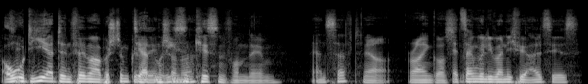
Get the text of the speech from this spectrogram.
Oh, die hat den Film aber bestimmt gesehen. Die hat ein riesen Kissen von dem. Ernsthaft? Ja, Ryan Gosling. Jetzt sagen wir lieber nicht, wie alt sie ist.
